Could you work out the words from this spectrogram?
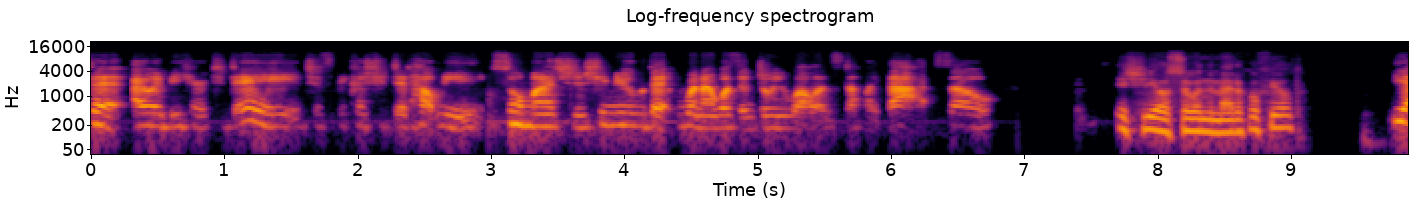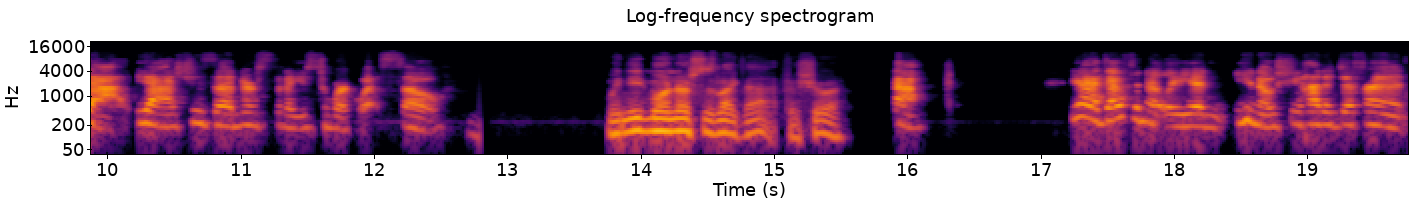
that I would be here today just because she did help me so much and she knew that when I wasn't doing well and stuff like that. So is she also in the medical field? Yeah, yeah, she's a nurse that I used to work with. So we need more nurses like that for sure. Yeah. Yeah, definitely. And you know, she had a different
